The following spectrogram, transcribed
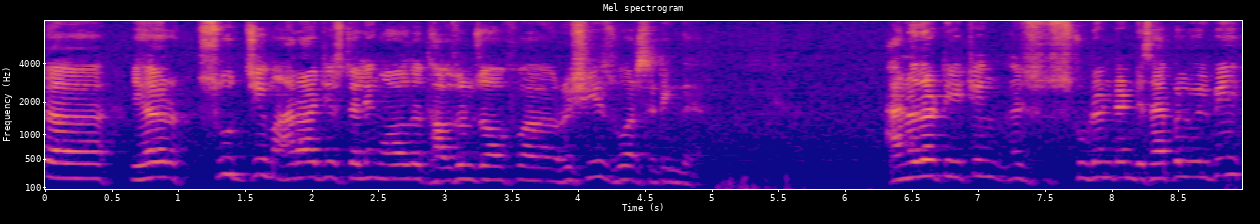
uh, here Sutji Maharaj is telling all the thousands of uh, rishis who are sitting there. Another teaching uh, student and disciple will be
